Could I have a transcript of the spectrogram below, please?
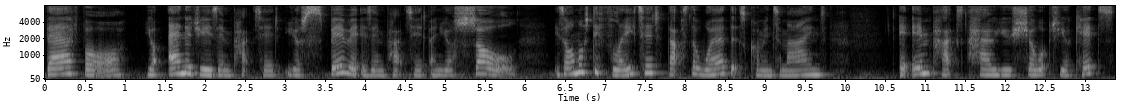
therefore your energy is impacted, your spirit is impacted, and your soul is almost deflated. That's the word that's coming to mind. It impacts how you show up to your kids,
